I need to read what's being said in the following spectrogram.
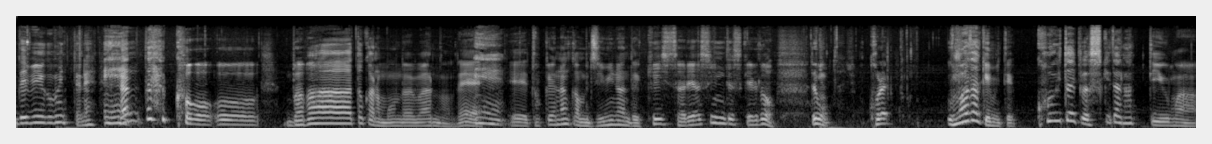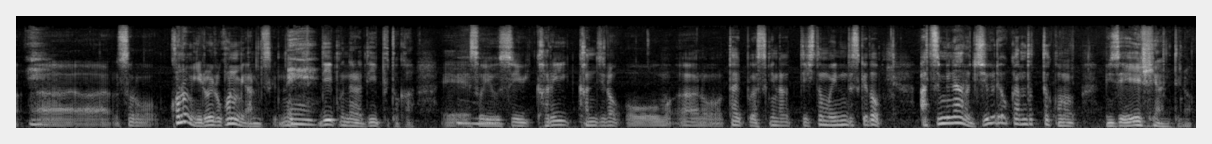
デビュー組ってね、えー、なんとなくこう馬場とかの問題もあるので、えー、えー、時計なんかも地味なんで軽視されやすいんですけれどでもこれ馬だけ見てこういうタイプが好きだなっていう馬、えー、あその好みいろいろ好みあるんですけどね、えー、ディープならディープとか、えー、うん、そういう薄い軽い感じのあのタイプが好きなって人もいるんですけど厚みのある重量感だったこの水エイリアンっていうのは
